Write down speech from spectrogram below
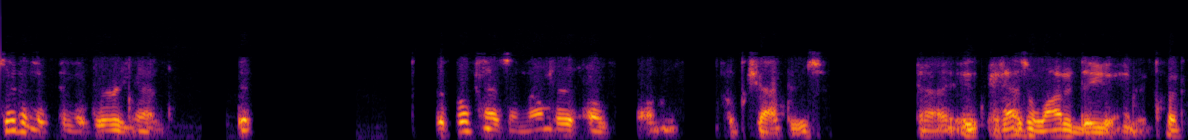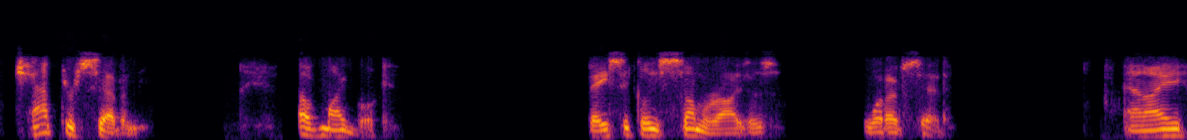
said in the, in the very end that the book has a number of, um, of chapters. Uh, it, it has a lot of data in it, but chapter seven of my book basically summarizes what I've said. And I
